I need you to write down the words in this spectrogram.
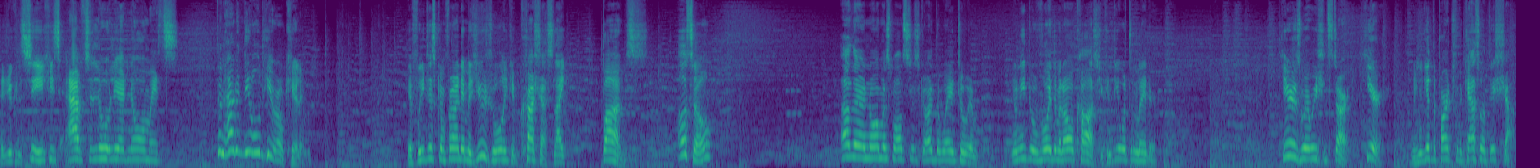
as you can see, he's absolutely enormous. Then how did the old hero kill him? If we just confront him as usual, he could crush us like bugs. Also, other enormous monsters guard the way to him. You'll need to avoid them at all costs. You can deal with them later. Here is where we should start. Here. We can get the parts for the castle at this shop.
